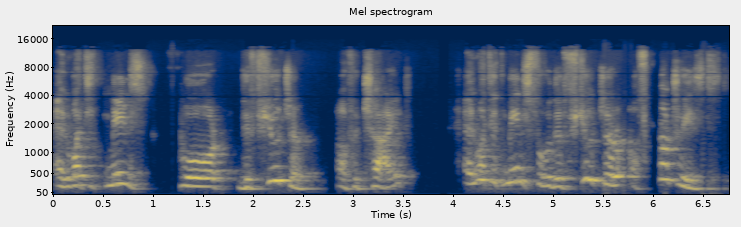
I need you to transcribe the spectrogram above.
and what it means for the future of a child and what it means for the future of countries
